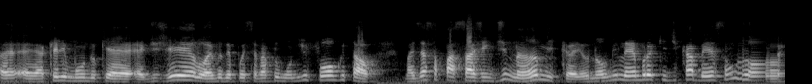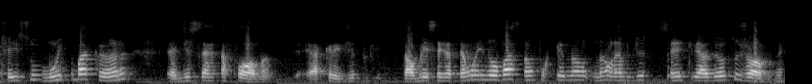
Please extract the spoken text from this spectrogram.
é, é, aquele mundo que é, é, de gelo, aí depois você vai para o mundo de fogo e tal. Mas essa passagem dinâmica, eu não me lembro aqui de cabeça um jogo. Eu achei isso muito bacana, é, de certa forma. acredito que talvez seja até uma inovação, porque não, não lembro disso ser criado em outros jogos, né?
